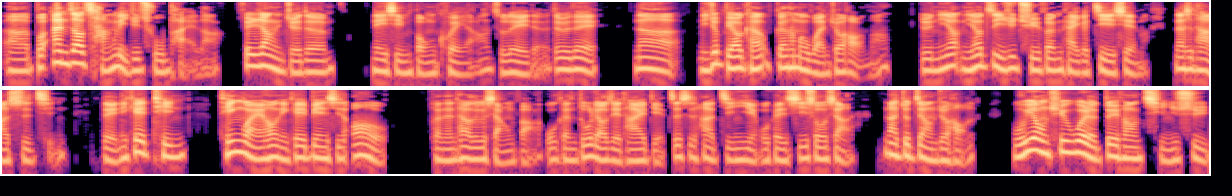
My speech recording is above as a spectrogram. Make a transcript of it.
呃不按照常理去出牌啦，所以让你觉得。内心崩溃啊之类的，对不对？那你就不要跟跟他们玩就好了嘛。就是你要你要自己去区分开一个界限嘛，那是他的事情。对，你可以听听完以后，你可以变心哦。可能他有这个想法，我可能多了解他一点，这是他的经验，我可以吸收下来。那就这样就好了，不用去为了对方情绪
